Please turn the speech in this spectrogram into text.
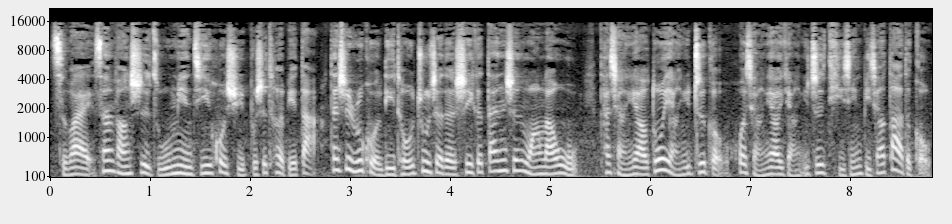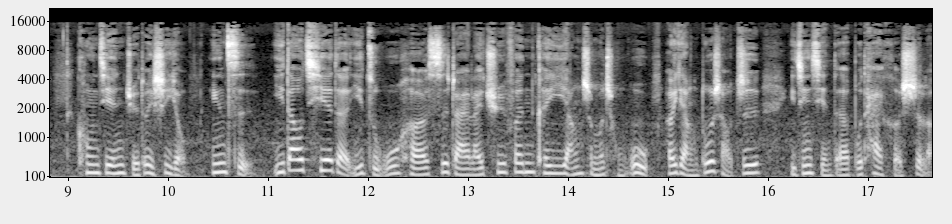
此外，三房式祖屋面积或许不是特别大，但是如果里头住着的是一个单身王老五，他想要多养一只狗，或想要养一只体型比较大的狗，空间绝对是有。因此，一刀切的以祖屋和私宅来区分可以养什么宠物和养多少只，已经显得不太合适了。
